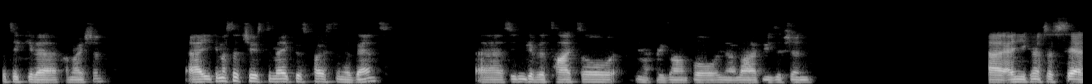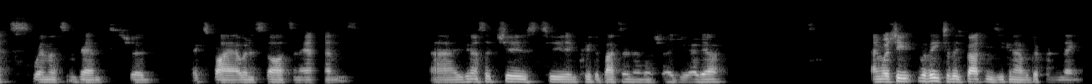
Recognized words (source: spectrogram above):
particular promotion. Uh, you can also choose to make this post an event. Uh, so you can give it a title, you know, for example, you know, live musician. Uh, and you can also set when this event should expire, when it starts and ends. Uh, you can also choose to include a button, as I showed you earlier. And with each, with each of these buttons, you can have a different link.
